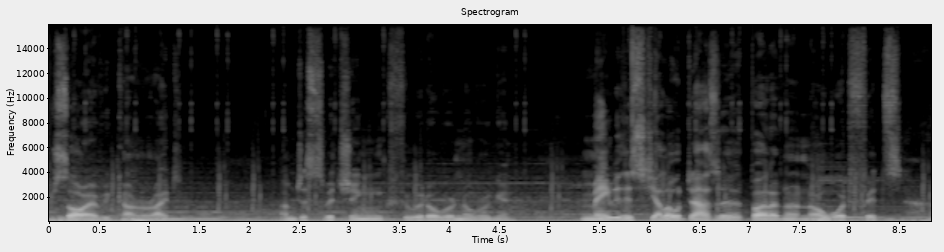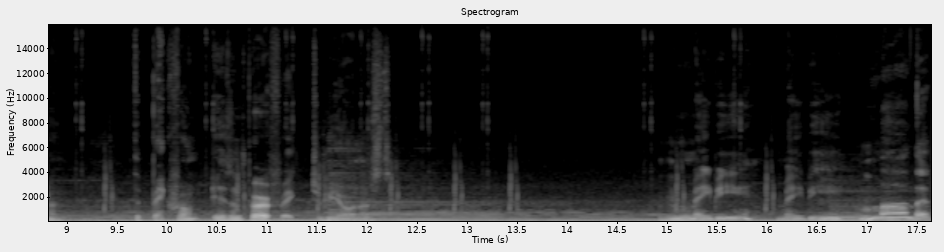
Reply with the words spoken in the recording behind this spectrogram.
We saw every color, right? I'm just switching through it over and over again. Maybe this yellow does it, but I don't know what fits. The background isn't perfect, to be honest. Hmm, maybe, maybe. Ma, that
